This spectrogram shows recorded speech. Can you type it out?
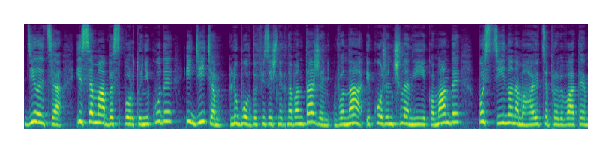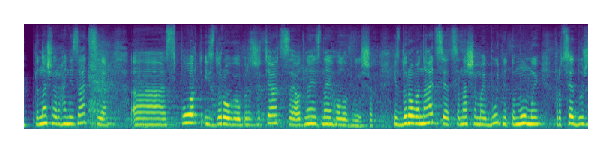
Ділиться і сама без спорту нікуди, і дітям любов до фізичних навантажень вона і кожен член її команди постійно намагаються прививати. Для нашої організації спорт і здоровий образ життя це одне з найголовніших. І здорова нація це наше майбутнє, тому ми про це дуже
